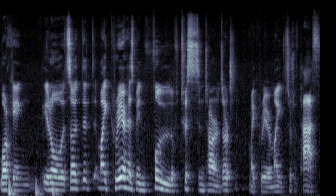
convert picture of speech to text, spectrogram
working, you know, so that my career has been full of twists and turns, or my career, my sort of path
